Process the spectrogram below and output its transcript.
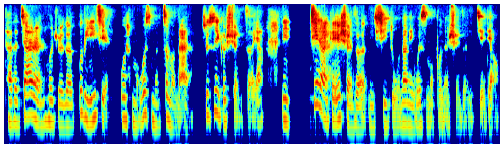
他的家人会觉得不理解，为什么为什么这么难，就是一个选择呀，你。既然可以选择你吸毒，那你为什么不能选择你戒掉？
